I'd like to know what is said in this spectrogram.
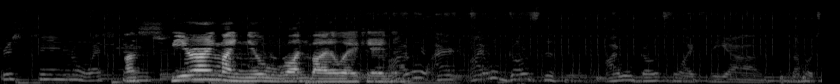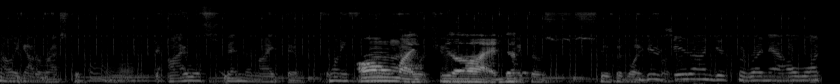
Christian Western. I'm speedrunning my new run, by the way, kid. I will act, I will go to the I will go to like the uh the hotel he got arrested. I will spend the night there. 24 Oh my god. Like those stupid like Dude, it on Discord right now. I'll watch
